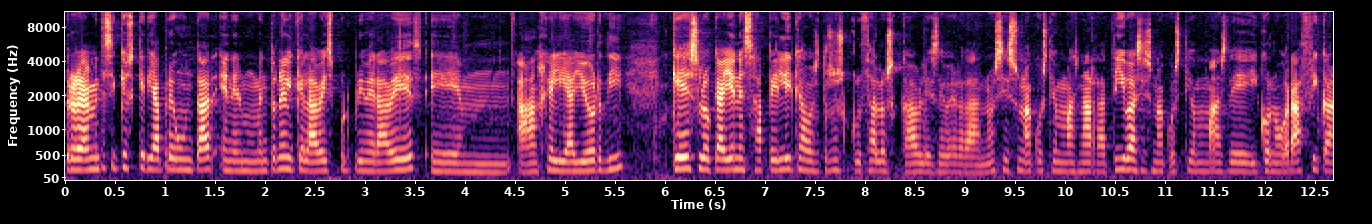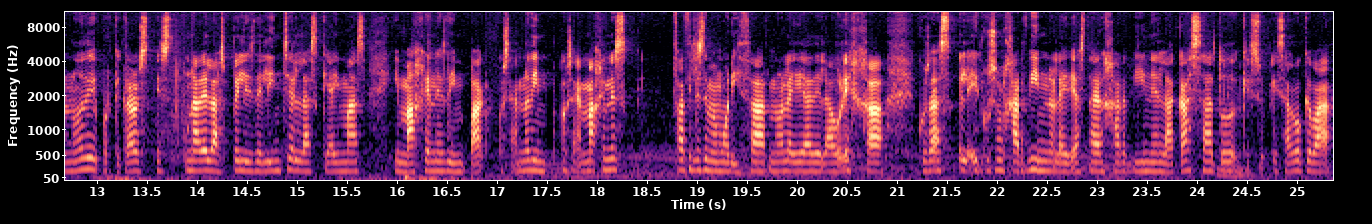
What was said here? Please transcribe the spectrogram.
Pero realmente sí que os quería preguntar, en el momento en el que la veis por primera vez, eh, a Ángel y a Jordi, ¿qué es lo que hay en esa peli que a vosotros os cruza los cables de verdad, ¿no? Si es una cuestión más narrativa, si es una cuestión más de iconográfica, ¿no? De, porque claro, es, una de las pelis de Lynch en las que hay más imágenes de impacto, o sea, no de o sea, imágenes fáciles de memorizar, ¿no? La idea de la oreja, cosas, incluso el jardín, ¿no? La idea está del jardín en la casa, todo, que es, es algo que va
